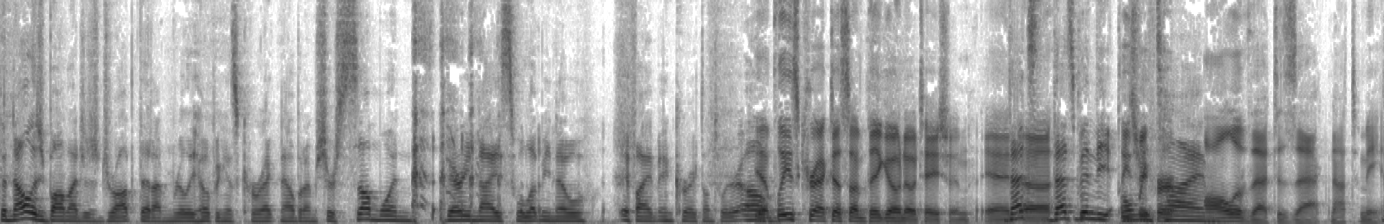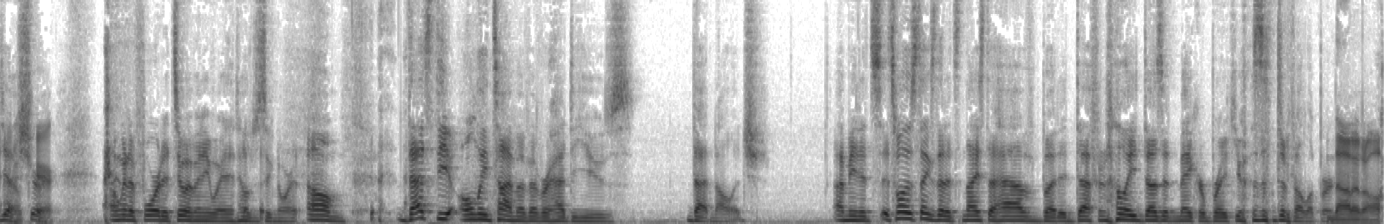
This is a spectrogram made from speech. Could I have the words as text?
the knowledge bomb I just dropped that I'm really hoping is correct now, but I'm sure someone very nice will let me know if I'm incorrect on Twitter. Um, Yeah, please correct us on Big O notation. And that's uh, that's been the please only refer time. all of that to Zach, not to me. I Yeah, don't sure. care. I'm going to forward it to him anyway, and he'll just ignore it. Um, that's the only time I've ever had to use that knowledge. I mean, it's it's one of those things that it's nice to have, but it definitely doesn't make or break you as a developer. Not at all.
